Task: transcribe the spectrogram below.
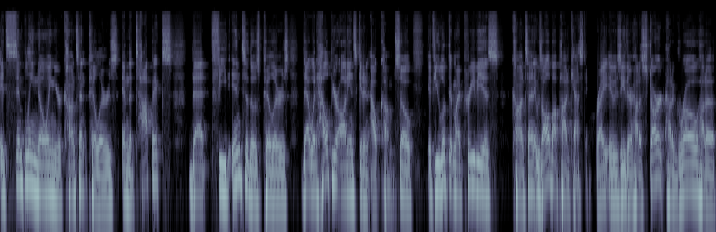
It's simply knowing your content pillars and the topics that feed into those pillars that would help your audience get an outcome. So if you looked at my previous content, it was all about podcasting, right? It was either how to start, how to grow, how to,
